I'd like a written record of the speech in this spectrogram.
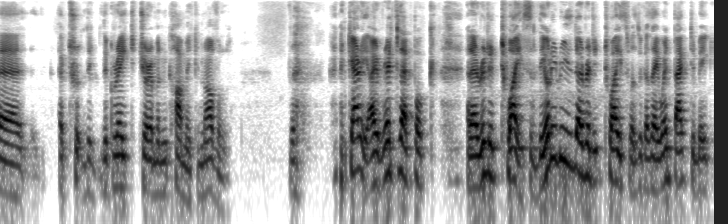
uh, tr- the the great German comic novel. The, and Gary, I read that book, and I read it twice. And the only reason I read it twice was because I went back to make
